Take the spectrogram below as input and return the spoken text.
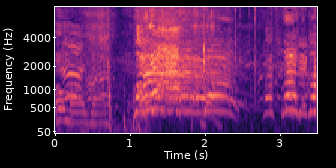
Oh my God. Let's go! Let's go!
